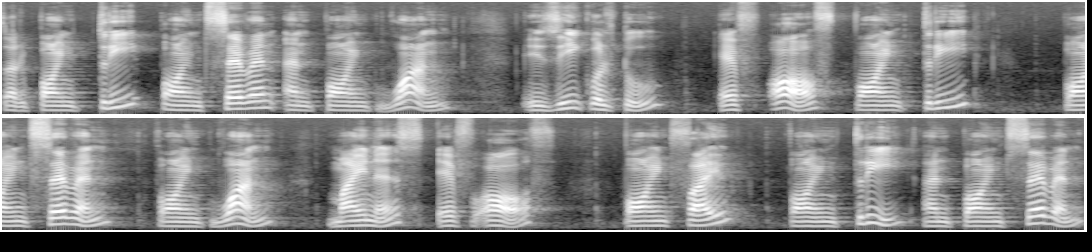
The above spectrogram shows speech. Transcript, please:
sorry 0.3, 0.7 and 0.1 is equal to f of 0.3, 0.7, 0.1 minus f of 0.5, 0.3 and 0.7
